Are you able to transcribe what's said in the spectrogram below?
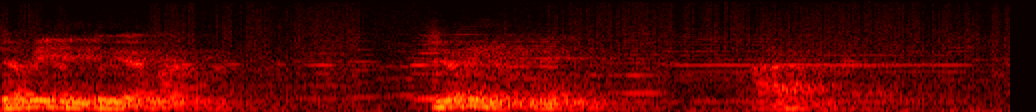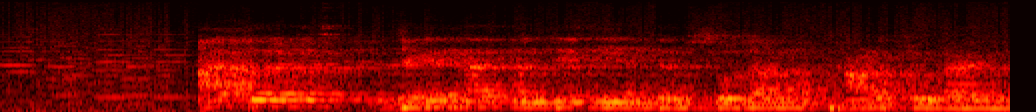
જમી લીધું એમાંથી. જમીને આરામ આ તરફ જગન્નાથ મંદિરની અંદર સોનાનો થાળ ચોરાયો,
